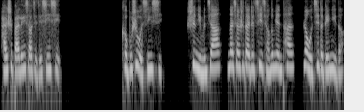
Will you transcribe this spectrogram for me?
还是白灵小姐姐心细。”可不是我心细，是你们家那像是带着砌墙的面瘫让我记得给你的。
